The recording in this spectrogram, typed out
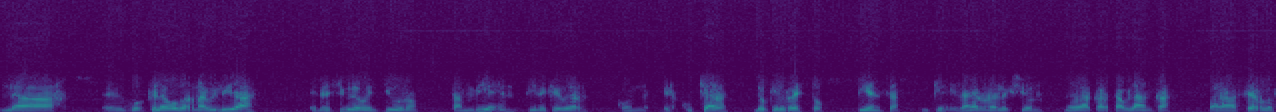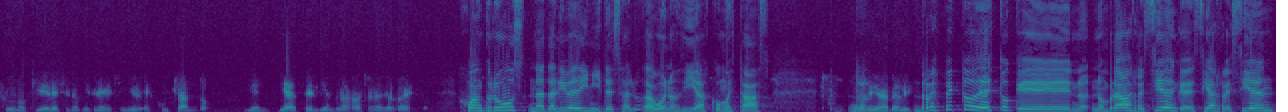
la, que la gobernabilidad en el siglo XXI también tiene que ver con escuchar lo que el resto piensa y que ganar una elección no da carta blanca para hacer lo que uno quiere, sino que tiene que seguir escuchando y, atendiendo las razones del resto. Juan Cruz, Natalie Bedini te saluda, buenos días, ¿cómo estás? Buenos días, Natalie. Respecto de esto que nombrabas recién, que decías recién,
